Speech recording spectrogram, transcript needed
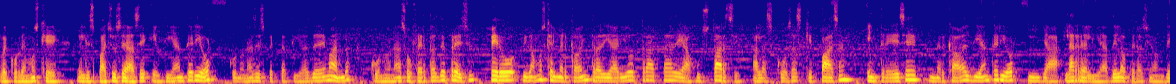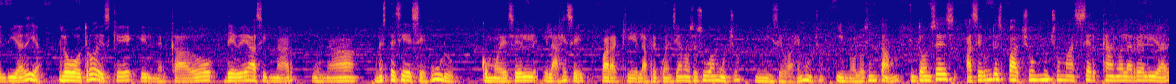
Recordemos que el despacho se hace el día anterior con unas expectativas de demanda, con unas ofertas de precio, pero digamos que el mercado intradiario trata de ajustarse a las cosas que pasan entre ese mercado del día anterior y ya la realidad de la operación del día a día. Lo otro es que el mercado debe asignar una, una especie de seguro como es el, el AGC, para que la frecuencia no se suba mucho ni se baje mucho y no lo sintamos. Entonces, hacer un despacho mucho más cercano a la realidad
